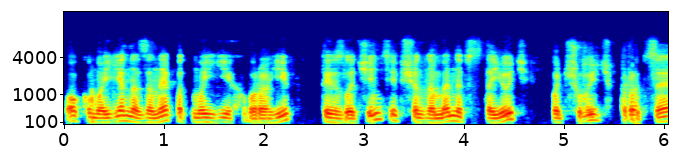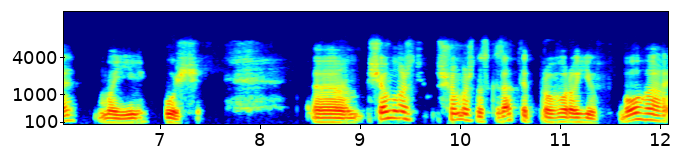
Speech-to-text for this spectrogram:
око моє на занепад моїх ворогів, тих злочинців, що на мене встають, почують про це мої уші. Е, що, мож, що можна сказати про ворогів Бога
